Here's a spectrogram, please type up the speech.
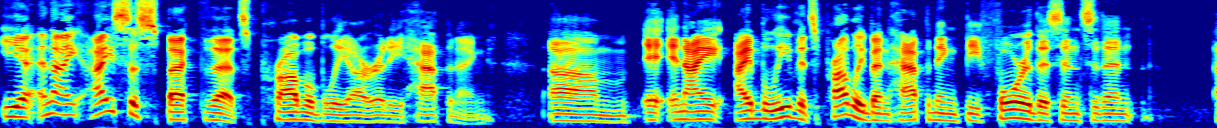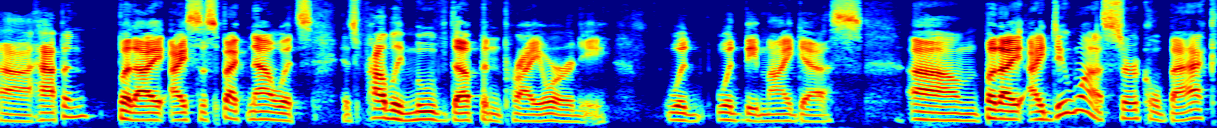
Yeah, and I, I suspect that's probably already happening. Um, and I, I believe it's probably been happening before this incident uh, happen, but I, I suspect now it's it's probably moved up in priority. Would would be my guess. Um, but I, I do want to circle back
